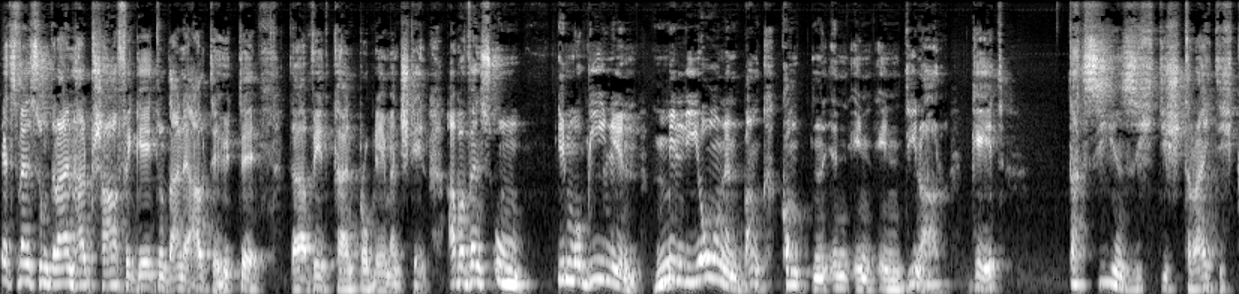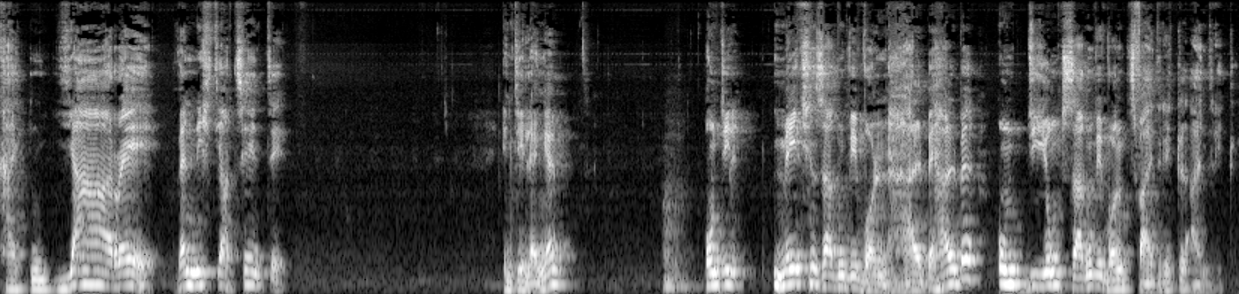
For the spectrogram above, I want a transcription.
Jetzt, wenn es um dreieinhalb Schafe geht und eine alte Hütte, da wird kein Problem entstehen. Aber wenn es um Immobilien, Millionen Bankkonten in, in, in Dinar geht, da ziehen sich die Streitigkeiten Jahre, wenn nicht Jahrzehnte in die Länge. Und die Mädchen sagen, wir wollen halbe halbe und die Jungs sagen, wir wollen zwei Drittel, ein Drittel.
